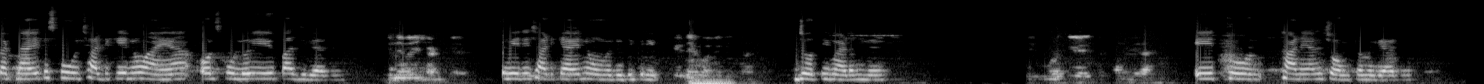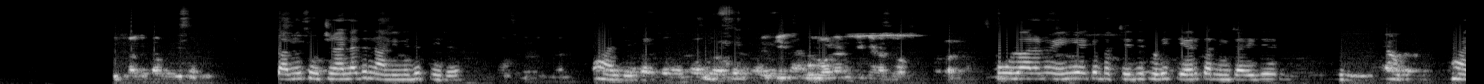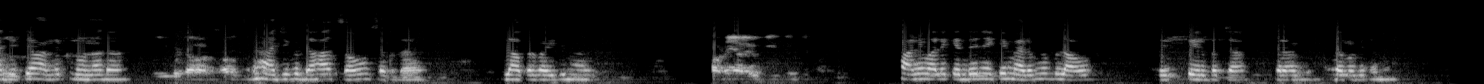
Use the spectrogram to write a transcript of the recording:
ਘਟਨਾ ਇਹ ਕਿ ਸਕੂਲ ਛੱਡ ਕੇ ਇਹਨੂੰ ਆਏ ਆ ਔਰ ਸਕੂਲੋਂ ਹੀ ਇਹ ਭੱਜ ਗਿਆ ਜੀ। ਕਿੰਨੇ ਵਜੇ ਛੱਡ ਕੇ ਆਏ? ਸਵੇਰੇ ਛੱਡ ਕੇ ਆਏ 9 ਵਜੇ ਦੇ ਕਰੀਬ। ਕਿਹਦੇ ਵਾਲੇ ਕੀਤਾ? ਜੋਤੀ ਮੈਡਮ ਦੇ। ਤੇ ਮੁੜ ਕੇ ਕਿੱਥੋਂ ਮਿਲਿਆ ਇਹ ਇੱਥੋਂ ਥਾਣੇ ਵਾਲੇ ਚੌਂਕ ਤੋਂ ਮਿਲਿਆ ਜੀ। ਸੂਚਨਾ ਕਿੱਥੋਂ ਮਿਲੀ ਸਾਨੂੰ ਸੂਚਨਾ ਇਹਨਾਂ ਦੇ ਨਾਨੀ ਨੇ ਦਿੱਤੀ ਜੀ। ਸੂਚਨਾ? ਹਾਂਜੀ। ਤੇ ਕੀ ਸਕੂਲ ਵਾਲਿਆਂ ਨੂੰ ਕੀ ਕਹਿਣਾ ਚਾਹੁੰਦੇ ਸਕੂਲ ਵਾਲਿਆਂ ਨੂੰ ਇਹੀ ਹੈ ਕਿ ਬੱਚੇ ਦੀ ਥੋੜੀ ਕੇਅਰ ਕਰਨੀ ਚਾਹੀਦੀ ਹੈ। ਹਾਂਜੀ ਧਿਆਨ ਰੱਖਣਾ ਉਹਨਾਂ ਦਾ। ਕੋਈ ਵੱਡਾ ਹਾਦਸਾ ਹੋ ਸਕਦਾ? ਹਾਂਜੀ ਵੱਡਾ ਹਾਦਸਾ ਹੋ ਸਕਦਾ ਹੈ। ਲਾਪਰਵਾਹੀ ਦੇ ਨਾਲ। ਥਾਣੇ ਆਇਓ ਕੀ ਕਹਿੰਦੇ? ਥਾਣੇ ਥਾਣੇ ਵਾਲੇ ਕਹਿੰਦੇ ਨੇ ਕਿ ਮੈਡਮ ਨੂੰ ਬੁਲਾਓ ਤੇ ਫਿਰ ਬੱਚਾ ਕਰਾਂਗੇ ਦਵਾਂਗੇ ਤੁਹਾਨੂੰ।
